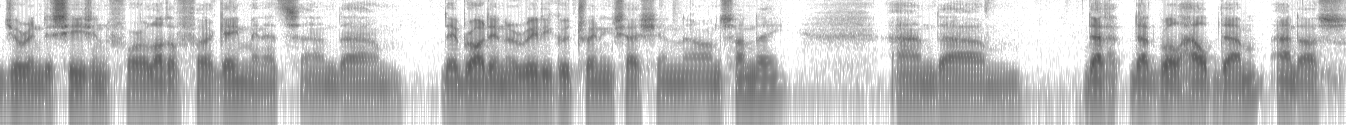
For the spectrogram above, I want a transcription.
during the season for a lot of uh, game minutes. And um, they brought in a really good training session on Sunday. And um, that that will help them and us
